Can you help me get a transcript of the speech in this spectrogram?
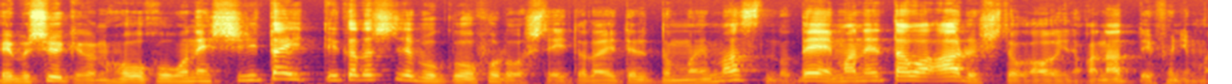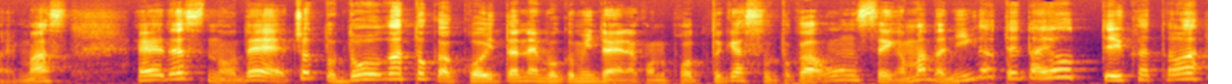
ウェブ集客の方法をね、知りたいっていう形で僕をフォローしていただいてると思いますので、まあネタはある人が多いのかなっていうふうに思います。えー、ですので、ちょっと動画とかこういったね、僕みたいなこのポッドキャストとか音声がまだ苦手だよっていう方は、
